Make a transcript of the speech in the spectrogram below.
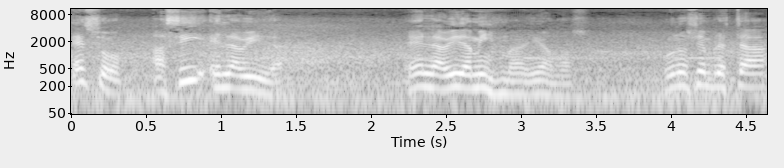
Eso, así es la vida, es la vida misma, digamos. Uno siempre está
